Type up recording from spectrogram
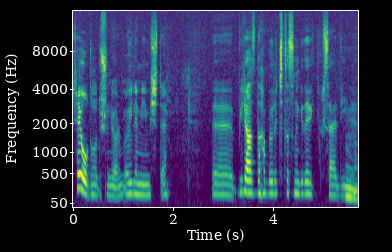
şey olduğunu düşünüyorum. Öyle miyim işte. E, biraz daha böyle çıtasının giderek yükseldiğini Hmm.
